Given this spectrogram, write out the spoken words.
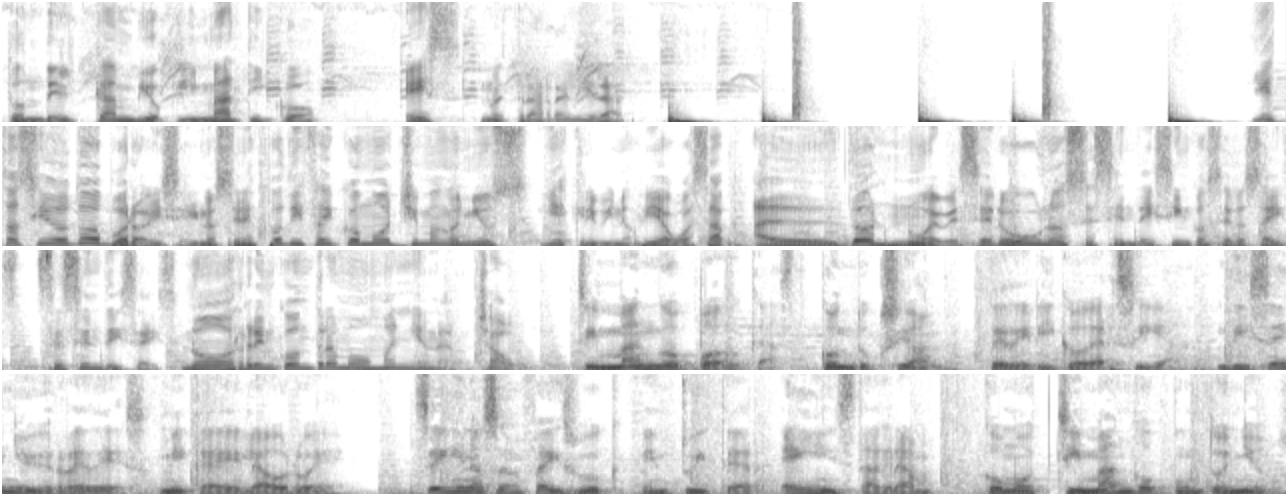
donde el cambio climático es nuestra realidad. Y esto ha sido todo por hoy. Seguimos en Spotify como Chimango News y escribinos vía WhatsApp al 2901 6506 66. Nos reencontramos mañana. Chau. Chimango Podcast. Conducción. Federico García. Diseño y redes. Micaela Orué. Seguinos en Facebook, en Twitter e Instagram como chimango.news.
